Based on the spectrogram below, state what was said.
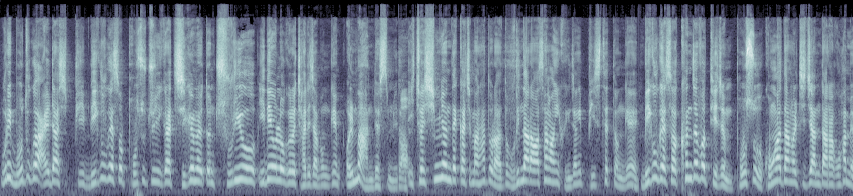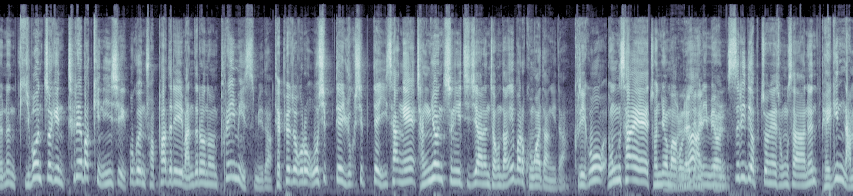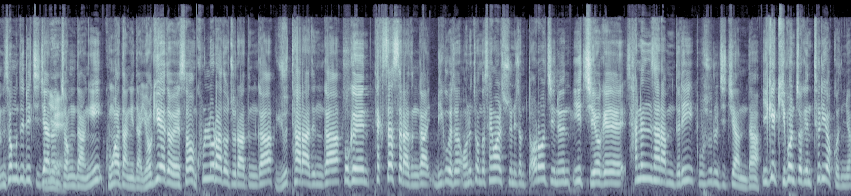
우리 모두가 알다시피 미국에서 보수주의가 지금의 어떤 주류 이데올로기로 자리 잡은 게 얼마 안 됐습니다. 어. 2010년대까지만 하더라도 우리나라와 상황이 굉장히 비슷했던 게 미국에서 컨저버티즘, 보수, 공화당을 지지한다라고 하면은 기본적인 틀에 박힌 인식 혹은 좌파들이 만들어 놓은 프레임이 있습니다. 대표적으로 50대, 60대 이상의 장년층이 지지하는 정당이 바로 공화당이다. 그리고 농사에 전념하거나 레드넥들. 아니면 3D 업종에 종사하는 백인 남성들이 지지하는 예. 정당이 공화당이다. 여기에 더해서 콜로라도주라든가 유타라든가 혹은 텍 사스라든가 미국에서 어느 정도 생활 수준이 좀 떨어지는 이 지역에 사는 사람들이 보수를 지지한다. 이게 기본적인 틀이었거든요.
